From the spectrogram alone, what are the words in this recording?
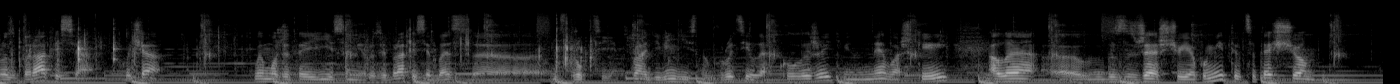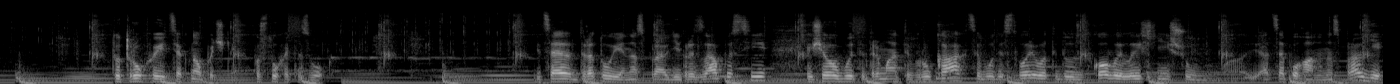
розбиратися. Хоча ви можете і самі розібратися без е, інструкції. Справді він дійсно в руці легко лежить, він не важкий. Але е, вже що я помітив, це те, що тут рухаються кнопочки. Послухайте звук. І це дратує насправді при записі. Якщо ви будете тримати в руках, це буде створювати додатковий лишній шум. А це погано. Насправді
